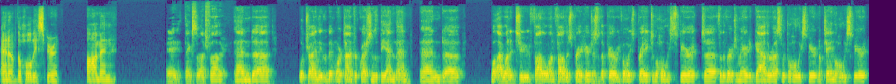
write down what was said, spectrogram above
and of the Holy Spirit. Amen. Hey, thanks so much, Father. And uh, we'll try and leave a bit more time for questions at the end then. And uh, well, I wanted to follow on Father's prayer here, just with the prayer we've always prayed to the Holy Spirit, uh, for the Virgin Mary to gather us with the Holy Spirit and obtain the Holy Spirit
